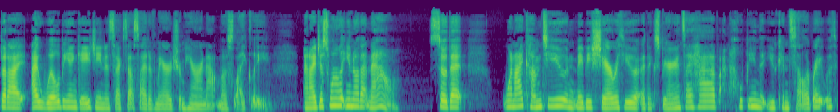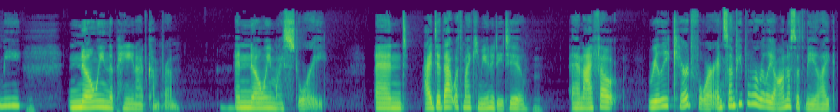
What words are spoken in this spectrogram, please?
but I, I will be engaging in sex outside of marriage from here on out, most likely. And I just want to let you know that now so that when I come to you and maybe share with you an experience I have, I'm hoping that you can celebrate with me, mm. knowing the pain I've come from mm. and knowing my story. And I did that with my community too. Mm. And I felt really cared for. And some people were really honest with me like,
